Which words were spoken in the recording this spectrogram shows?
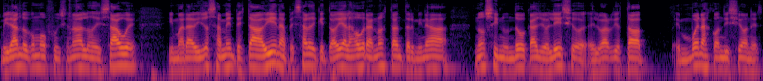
mirando cómo funcionaban los desagües y maravillosamente estaba bien, a pesar de que todavía las obras no están terminadas, no se inundó Cayo Lesio, el barrio estaba en buenas condiciones.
